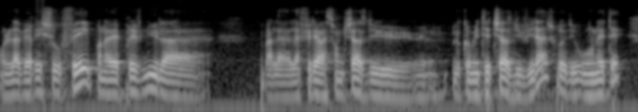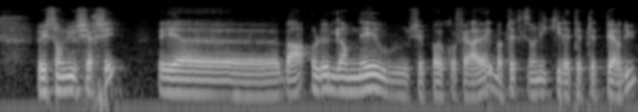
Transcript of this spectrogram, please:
On l'avait réchauffé, on avait prévenu la, bah, la, fédération de chasse du, le comité de chasse du village, où on était. Ils sont venus le chercher. Et euh, bah, au lieu de l'emmener, ou je sais pas quoi faire avec, bah, peut-être qu'ils ont dit qu'il était peut-être perdu.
